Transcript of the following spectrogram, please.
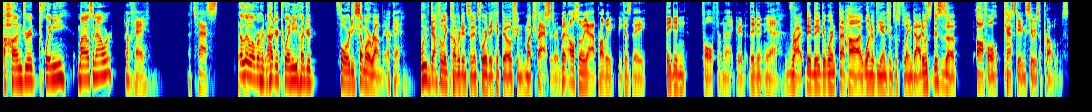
120 miles an hour, Okay, that's fast. a little over not- 120, 140, somewhere around there. Okay, We've definitely covered incidents where they hit the ocean much faster. faster, but that. also yeah, probably because they they didn't fall from that grade. They didn't. Yeah. right, they, they they weren't that high. One of the engines was flamed out. It was this is a awful cascading series of problems.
